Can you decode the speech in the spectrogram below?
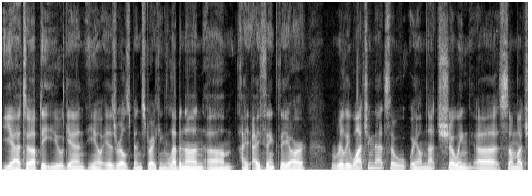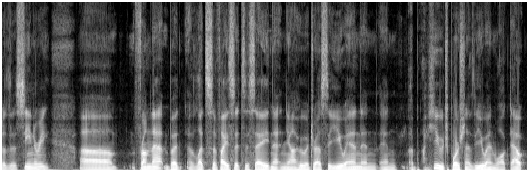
Yeah, to update you again, you know, Israel's been striking Lebanon. Um, I, I think they are really watching that. So, you know, I'm not showing uh, so much of the scenery uh, from that, but uh, let's suffice it to say Netanyahu addressed the UN and, and a, huge portion of the UN walked out.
